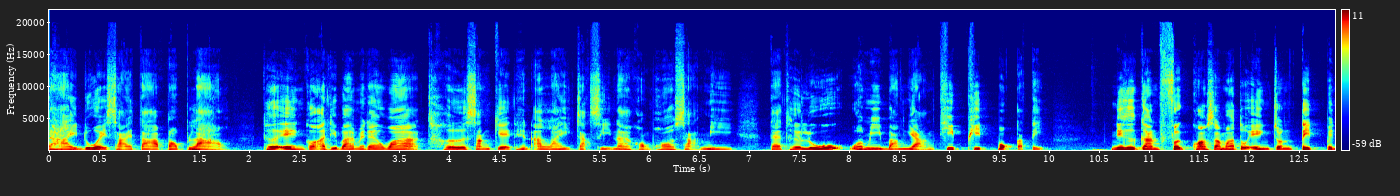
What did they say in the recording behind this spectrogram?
ได้ด้วยสายตาเปล่าๆ เธอเองก็อธิบายไม่ได้ว่า เธอสังเกตเห็นอะไรจากสีหน้าของพ่อสามี แต่เธอรู้ว่ามีบางอย่างที่ผิดปกติ นี่คือการฝึกความสามารถตัวเองจนติดเป็น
